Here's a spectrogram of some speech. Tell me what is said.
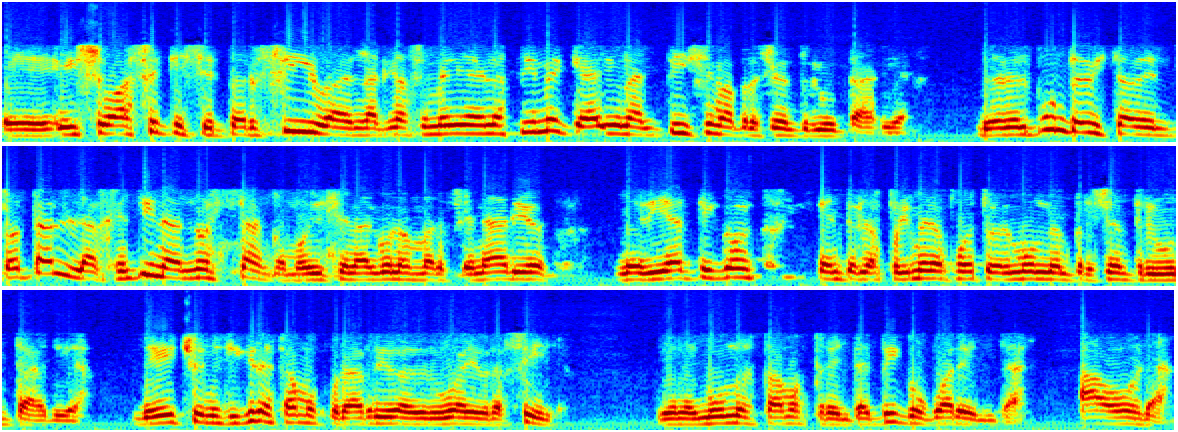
eh, eso hace que se perciba en la clase media de las pymes que hay una altísima presión tributaria. Desde el punto de vista del total, la Argentina no está, como dicen algunos mercenarios mediáticos, entre los primeros puestos del mundo en presión tributaria. De hecho, ni siquiera estamos por arriba de Uruguay y Brasil. Y en el mundo estamos treinta y pico, cuarenta. Ahora,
